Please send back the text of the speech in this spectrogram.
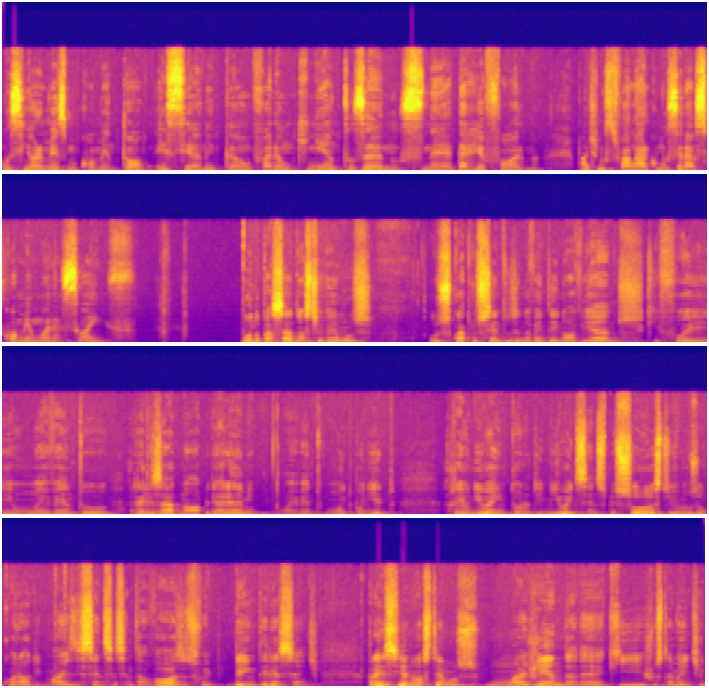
Como o senhor mesmo comentou, esse ano então farão 500 anos né, da reforma. Pode nos falar como serão as comemorações? O ano passado nós tivemos os 499 anos, que foi um evento realizado na Ópera de Arame, um evento muito bonito, reuniu em torno de 1.800 pessoas, tivemos um coral de mais de 160 vozes, foi bem interessante. Para esse ano nós temos uma agenda né, que justamente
